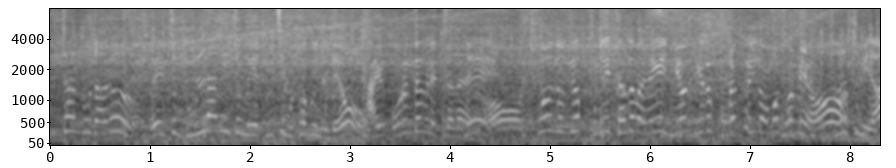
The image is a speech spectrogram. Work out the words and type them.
감탄보다는 왜좀 논란이 좀왜 돌지 못하고 있는데요. 아유 모른다 그랬잖아요 네. 어, 투원 선수가 분위기 타서 만약에 이어떻게도 구란까지 넘어서면 그렇습니다.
